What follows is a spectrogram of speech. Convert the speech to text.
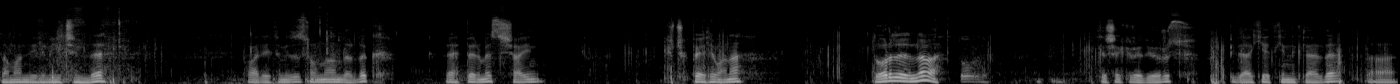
zaman dilimi içinde faaliyetimizi sonlandırdık. rehberimiz Şahin Küçük Pehlivan'a. Doğru dedim değil mi? Doğrudur. Teşekkür ediyoruz. Bir dahaki etkinliklerde daha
